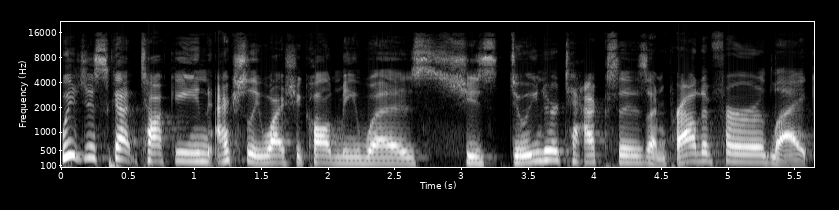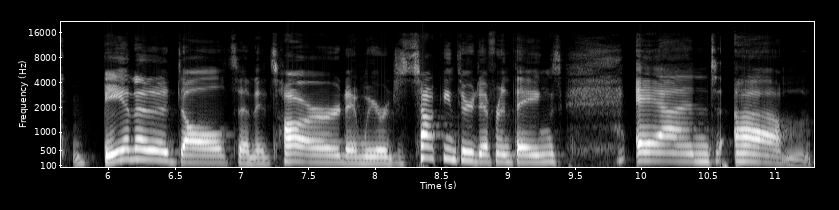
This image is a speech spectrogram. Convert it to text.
we just got talking. Actually, why she called me was she's doing her taxes. I'm proud of her, like being an adult, and it's hard. And we were just talking through different things. And um,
